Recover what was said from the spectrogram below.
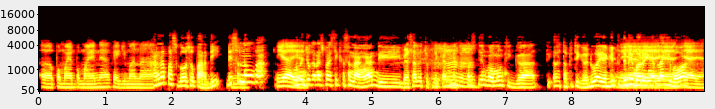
eh, pemain-pemainnya kayak gimana Karena pas gol Supardi, dia Hmm. seneng pak iya iya menunjukkan ekspresi kesenangan di biasa ada cuplikan gitu. Mm-mm. Terus dia ngomong tiga, ti- eh tapi tiga dua ya gitu. Jadi Iya, baru iya, ingat lagi iya, bahwa iya, iya.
